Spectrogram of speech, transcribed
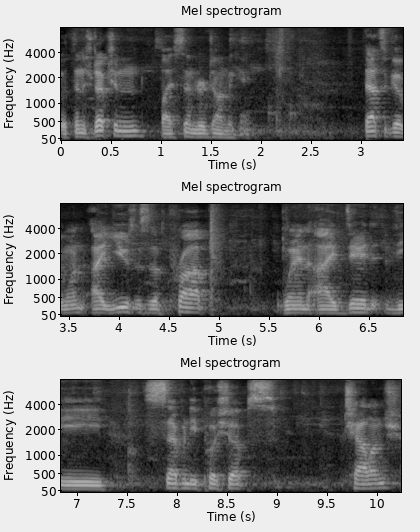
with an introduction by Senator John McCain. That's a good one. I used this as a prop when I did the 70 push ups challenge.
